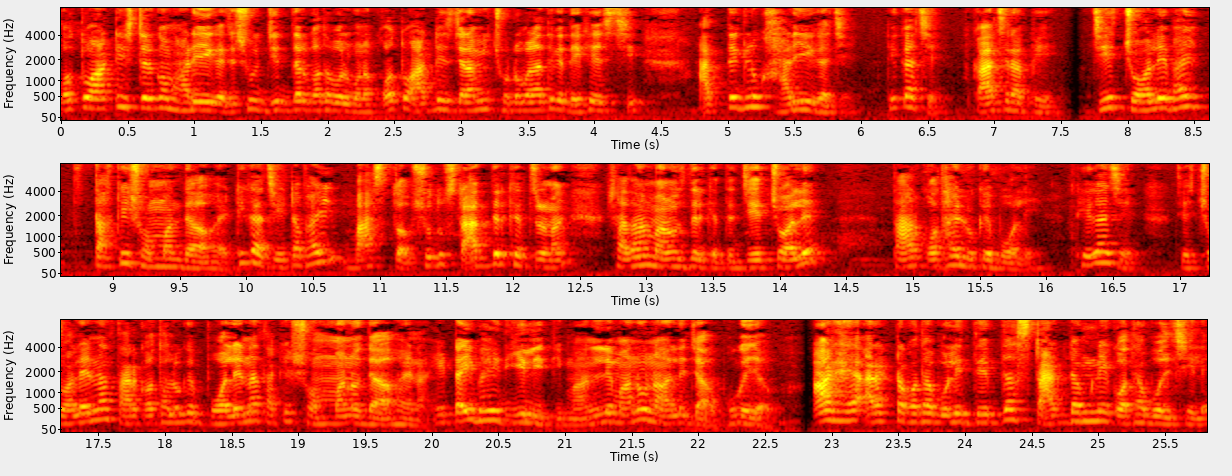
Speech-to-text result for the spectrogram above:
কত আর্টিস্ট এরকম হারিয়ে গেছে? শুধু জিদ্দার কথা বলব না, কত আর্টিস্ট যারা আমি ছোটবেলা থেকে দেখে এসেছি, আর্ধেক লোক হারিয়ে গেছে, ঠিক আছে? কাজ না পেয়ে। যে চলে ভাই, তাকেই সম্মান দেওয়া হয়, ঠিক আছে? এটা ভাই বাস্তব। শুধু স্টারদের ক্ষেত্রে নয়, সাধারণ মানুষদের ক্ষেত্রে। যে চলে, তার কথাই লোকে বলে, ঠিক আছে? যে চলে না, তার কথা লোকে বলে না, তাকে সম্মানও দেওয়া হয় না। এটাই ভাই রিয়েলিটি মানলে মানো, না হলে যাও, ভোগে যাও। আর হ্যাঁ আর একটা কথা বলি দেবদাস স্টারডাম নিয়ে কথা বলছিলে।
